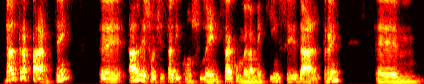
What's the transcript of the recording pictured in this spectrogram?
D'altra parte, eh, alle società di consulenza come la McKinsey ed altre, ehm,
